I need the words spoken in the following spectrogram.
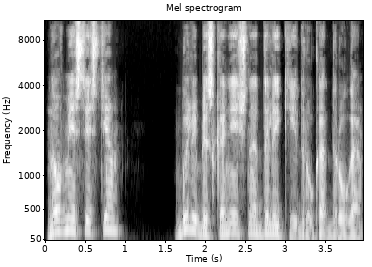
но вместе с тем были бесконечно далеки друг от друга.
